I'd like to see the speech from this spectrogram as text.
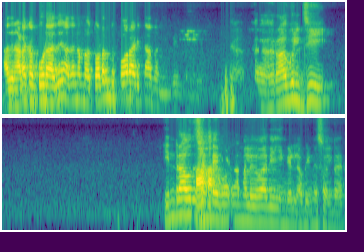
அது நடக்கக்கூடாது. அதை நம்ம தொடர்ந்து போராடித்தான் அதை வீழ்த்த முடியும். ராகுல் ஜி இன்றாவது. சண்டை போடாமல் விவாதியுங்கள் அப்படின்னு சொல்றாரு.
